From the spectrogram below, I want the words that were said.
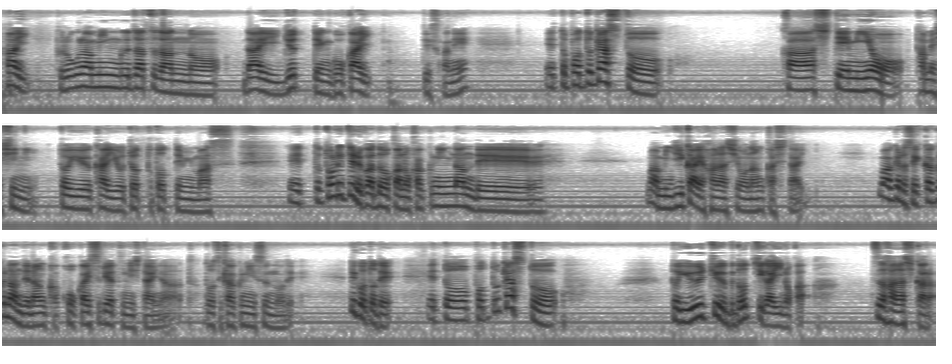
はい、プログラミング雑談の第10.5回ですかね。えっと、ポッドキャスト化してみよう、試しにという回をちょっと撮ってみます。えっと、撮れてるかどうかの確認なんで、まあ短い話をなんかしたい。まあけどせっかくなんでなんか公開するやつにしたいなと。どうせ確認するので。ということで、えっと、ポッドキャストと YouTube どっちがいいのか、つう話から。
